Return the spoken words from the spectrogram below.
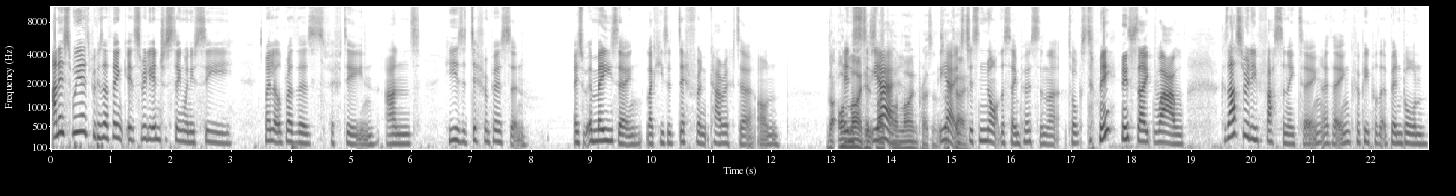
and it's weird because i think it's really interesting when you see my little brother's 15 and he is a different person it's amazing like he's a different character on Like online, Inst- his yeah. like online presence. Yeah, okay. it's just not the same person that talks to me. It's like, wow. Because that's really fascinating, I think, for people that have been born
